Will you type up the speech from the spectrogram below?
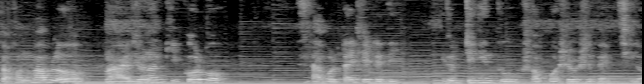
তখন ভাবলো "না, আয়োজন আর কি করব? ছাগলটাই কেটে দিই। ইঁদুরটি কিন্তু সব বসে বসে দেখছিল।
